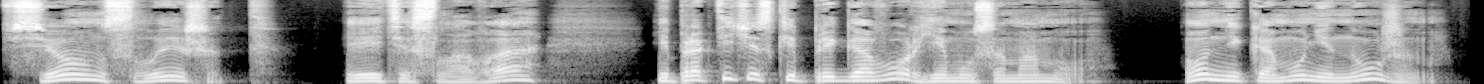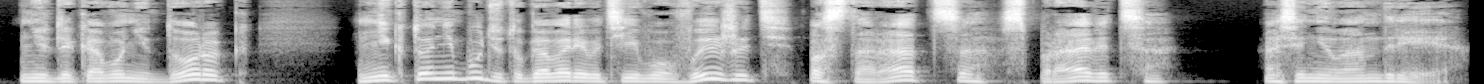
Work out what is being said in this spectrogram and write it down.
Все он слышит, и эти слова, и практически приговор ему самому. Он никому не нужен, ни для кого не дорог, никто не будет уговаривать его выжить, постараться, справиться, — осенило Андрея.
